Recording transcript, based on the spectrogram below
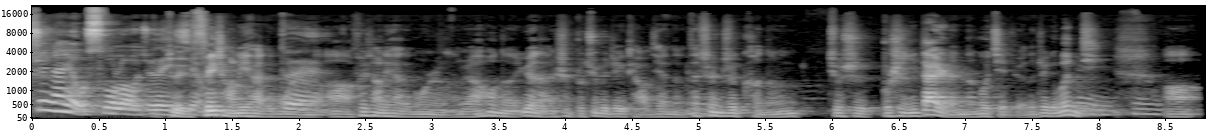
训练有素了，我觉得已对，经非常厉害的工人了啊，非常厉害的工人了。然后呢，越南是不具备这个条件的，它甚至可能就是不是一代人能够解决的这个问题嗯啊。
